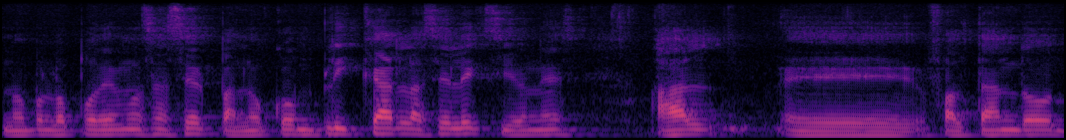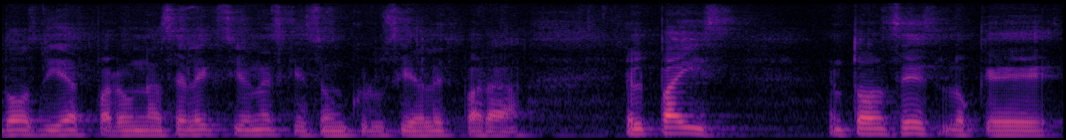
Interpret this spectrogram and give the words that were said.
no lo podemos hacer para no complicar las elecciones al, eh, faltando dos días para unas elecciones que son cruciales para el país. Entonces, lo que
